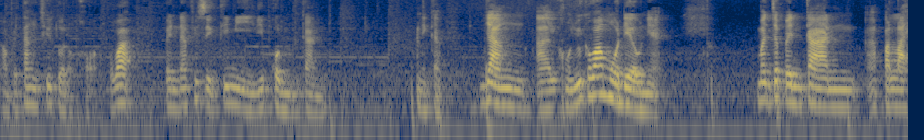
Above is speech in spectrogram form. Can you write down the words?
เอาไปตั้งชื่อตัวละคร เพราะว่าเป็นนักฟิสิกส์ที่มีอิทธิพลเหมือนกันนี่ครับอย่างของยุคาวะโมเดลเนี่ยมันจะเป็นการปลาย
